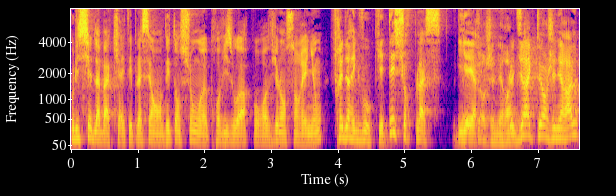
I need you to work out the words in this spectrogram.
policier de la BAC a été placé en détention euh, provisoire pour euh, violence en réunion. Frédéric Vaux, qui était sur place le hier, général. le directeur général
